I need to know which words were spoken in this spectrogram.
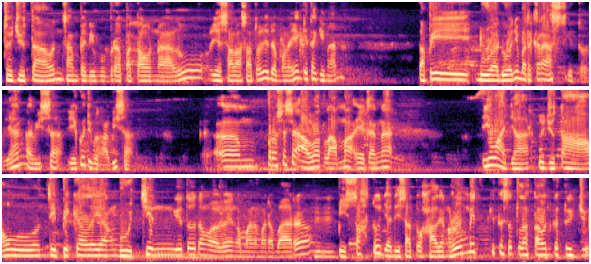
Tujuh tahun sampai di beberapa tahun lalu, ya salah satunya udah mulainya kita gimana. Tapi dua-duanya berkeras gitu. Ya nggak bisa. Ya gue juga nggak bisa. Em, prosesnya alot lama ya karena Iya wajar, tujuh tahun, tipikal yang bucin gitu, tau gak lo yang ke mana-mana bareng, Hmm. pisah tuh jadi satu hal yang rumit gitu setelah tahun ketujuh.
